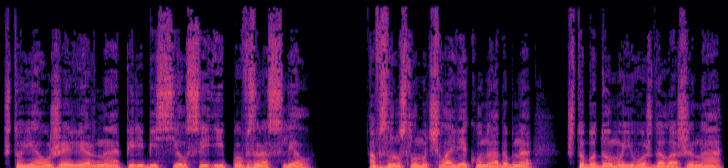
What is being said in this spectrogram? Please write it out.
что я уже верно перебесился и повзрослел, а взрослому человеку надобно, чтобы дома его ждала жена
